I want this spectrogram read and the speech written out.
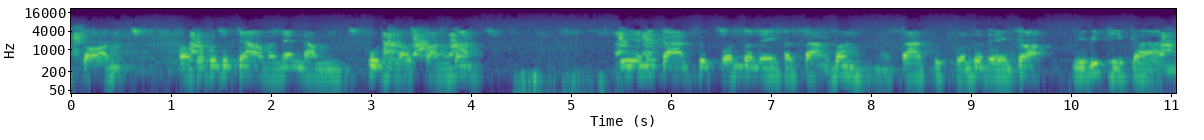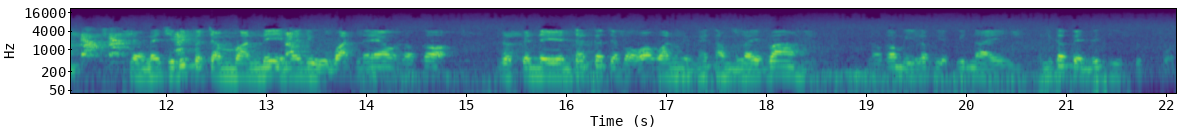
ำสอนของพระพุทธเจ้ามาแนะนำพูดให้เราฟังบ้างเรียนในการฝึกฝนตนเองต่างๆ บ้างในการฝึกฝนตนเองก็มีวิธีการ อย่างในชีวิตประจำวันนี่มาอยู่วัดแล้วเราก็ บวชเป็นเนรท่านก็จะบอกว่าวันหนึ่งให้ทำอะไรบ้าง เราก็มีระเบียบวินัย อันนี้ก็เป็นวิธีฝึกฝน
